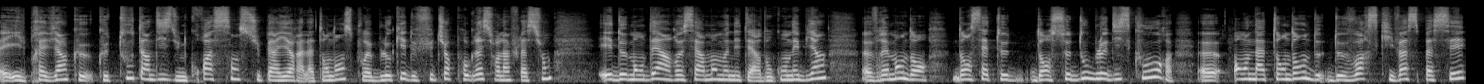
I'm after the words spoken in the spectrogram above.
Il prévient que, que tout indice d'une croissance supérieure à la tendance pourrait bloquer de futurs progrès sur l'inflation et demander un resserrement monétaire. Donc on est bien euh, vraiment dans, dans, cette, dans ce double discours euh, en attendant de, de, voir ce qui va se passer,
